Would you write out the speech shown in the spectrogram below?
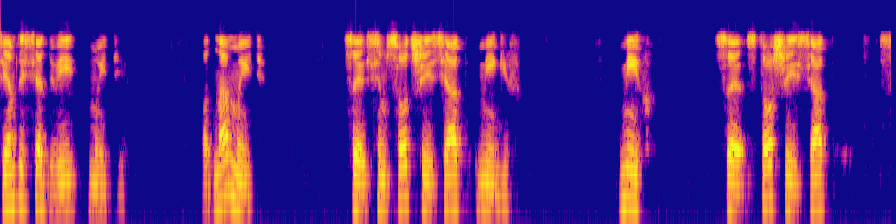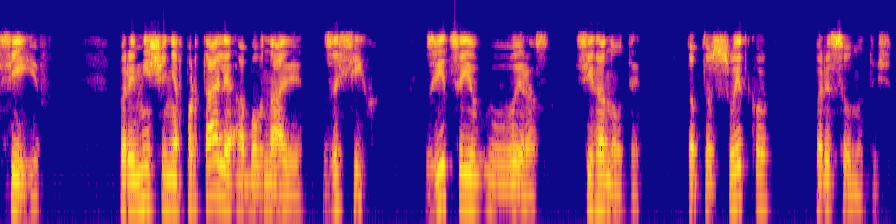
72 миті. Одна мить це 760 мігів. Міг це 160 сігів. Переміщення в порталі або в наві засіг. Звідси і вираз сіганути. Тобто швидко пересунутись.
